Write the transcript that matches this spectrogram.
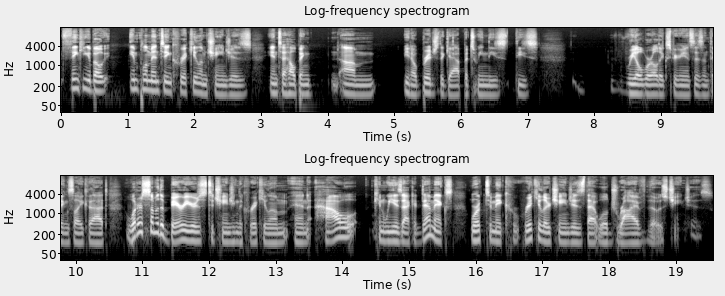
thinking about implementing curriculum changes into helping, um, you know, bridge the gap between these these real world experiences and things like that. What are some of the barriers to changing the curriculum, and how can we as academics work to make curricular changes that will drive those changes?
